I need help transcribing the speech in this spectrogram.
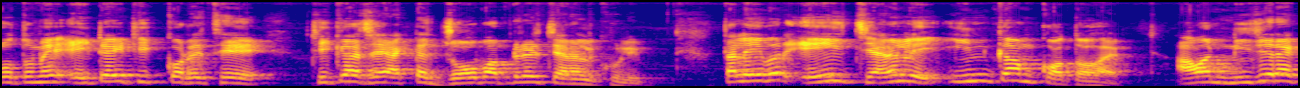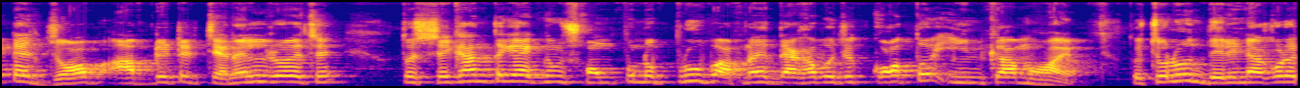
প্রথমে এইটাই ঠিক করেছে, ঠিক আছে, একটা জব আপডেটের চ্যানেল খুলি। তাহলে এবার এই চ্যানেলে ইনকাম কত হয়? আমার নিজের একটা জব আপডেটের চ্যানেল রয়েছে, তো সেখান থেকে একদম সম্পূর্ণ প্রুফ আপনাদের দেখাবো যে কত ইনকাম হয়। তো চলুন দেরি না করে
